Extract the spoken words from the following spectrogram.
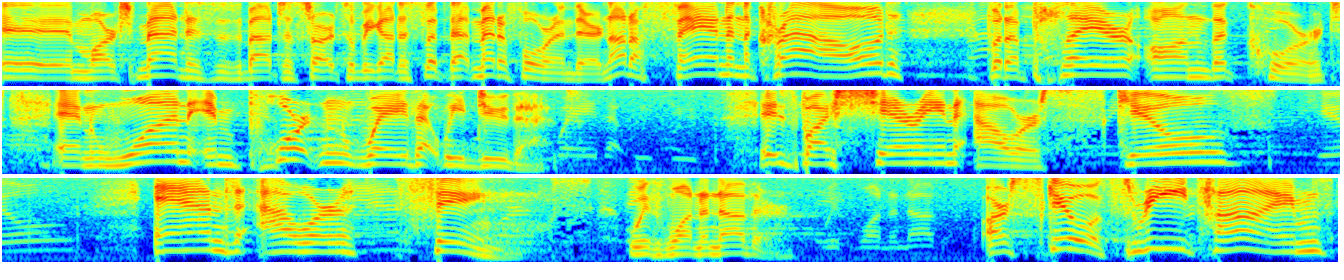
Uh, March Madness is about to start, so we got to slip that metaphor in there. Not a fan in the crowd, but a player on the court. And one important way that we do that is by sharing our skills and our things with one another. Our skills, three times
